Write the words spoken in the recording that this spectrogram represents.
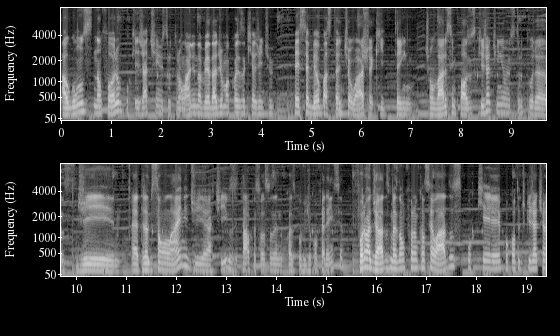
Alguns não foram, porque já tinham estrutura online. Na verdade, uma coisa que a gente percebeu bastante, eu acho, é que tem, tinham vários simpósios que já tinham estruturas de é, transmissão online de artigos e tal, pessoas fazendo quase por videoconferência. Foram adiados, mas não foram cancelados porque por conta de que já tinha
